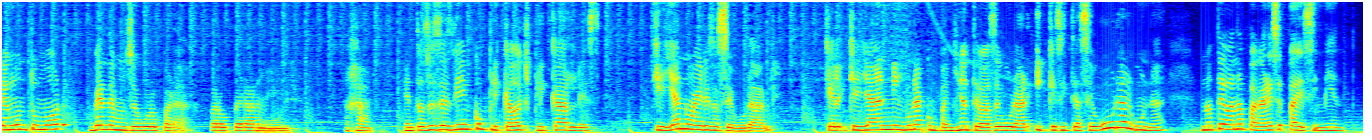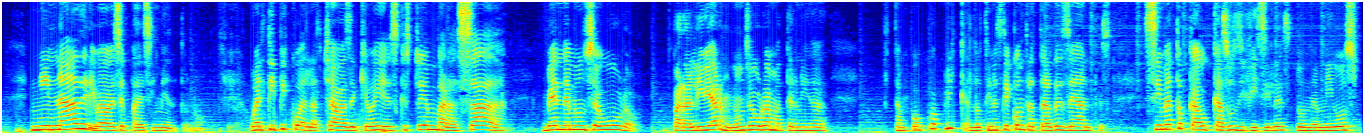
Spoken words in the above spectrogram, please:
tengo un tumor, venden un seguro para, para operarme. Uy. Ajá. Entonces es bien complicado explicarles que ya no eres asegurable, que, que ya ninguna compañía te va a asegurar y que si te asegura alguna, no te van a pagar ese padecimiento ni nada derivado de ese padecimiento, ¿no? O el típico de las chavas de que, oye, es que estoy embarazada, véndeme un seguro para aliviarme, ¿no? un seguro de maternidad. tampoco aplica, lo tienes que contratar desde antes. Sí me ha tocado casos difíciles donde amigos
